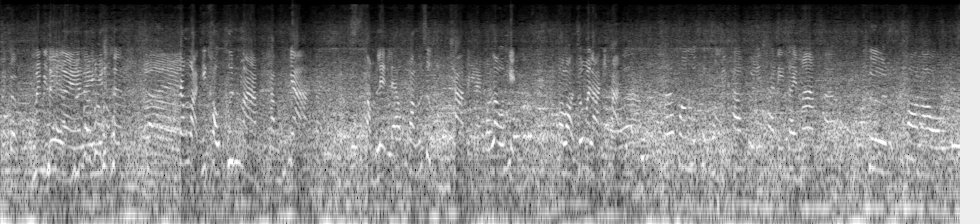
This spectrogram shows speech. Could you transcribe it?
เป็นแบบไม่มีเหแรงนื่อยอะไรเงี้ยใช่จังหวะที่เขาขึ้นมาทำทุกอย่างแบบสำเร็จแล้วความรู้สึกของนิชาเป็นยังไงเพราะเราเห็นตลอดช่วงเวลาที่ผ่านมาถ้าความรู้สึกของนิชาคือนิชาดีใจมากค่ะ คือพอเรารู้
